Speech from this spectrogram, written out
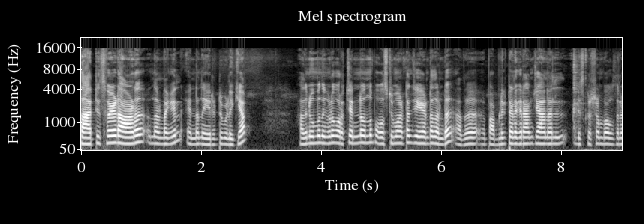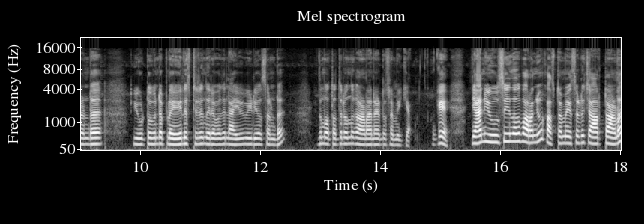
സാറ്റിസ്ഫൈഡ് ആണ് എന്നുണ്ടെങ്കിൽ എന്നെ നേരിട്ട് വിളിക്കാം. അതിനു മുമ്പ് നിങ്ങൾ കുറച്ച് എന്നെ ഒന്ന് പോസ്റ്റ്മോർട്ടം ചെയ്യേണ്ടതുണ്ട്. അത് പബ്ലിക് ടെലിഗ്രാം ചാനൽ ഡിസ്ക്രിപ്ഷൻ ബോക്സിലുണ്ട്. യൂട്യൂബിന്റെ പ്ലേലിസ്റ്റിൽ നിരവധി ലൈവ് വീഡിയോസ് ഉണ്ട്. ഇത് മൊത്തത്തിലൊന്ന് കാണാനായിട്ട് ശ്രമിക്കാം. ഓക്കെ. ഞാൻ യൂസ് ചെയ്യുന്നത് പറഞ്ഞു. കസ്റ്റമൈസ്ഡ് ചാർട്ടാണ്.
